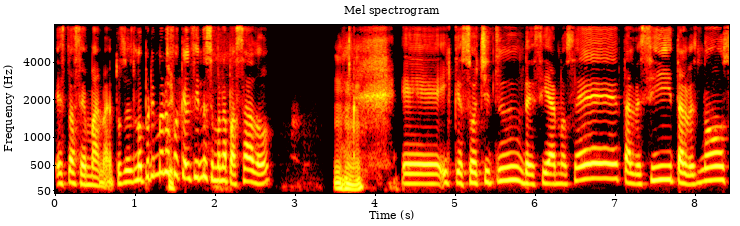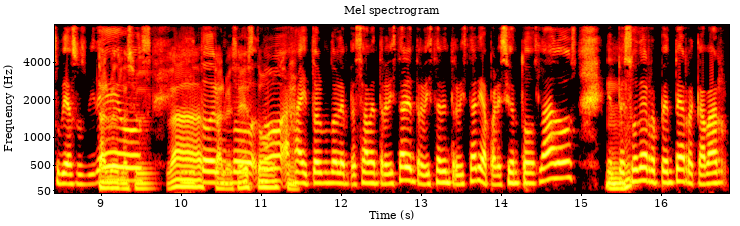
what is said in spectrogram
esta semana. Entonces, lo primero fue que el fin de semana pasado, eh, y que Xochitl decía, no sé, tal vez sí, tal vez no, subía sus videos. y todo el mundo, Ajá, y todo el mundo le empezaba a entrevistar, entrevistar, entrevistar y apareció en todos lados. Empezó de repente a recabar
